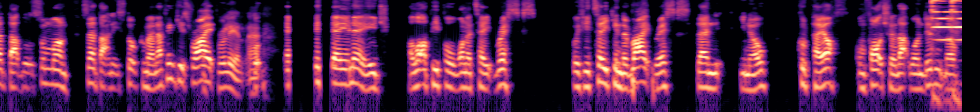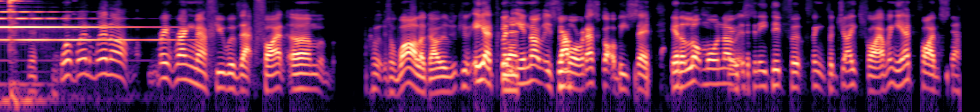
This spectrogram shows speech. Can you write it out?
said that, but someone said that and it stuck with me. And I think it's right. That's brilliant. But this day and age, a lot of people want to take risks. But if you're taking the right risks, then you know could pay off. Unfortunately, that one didn't though. Yeah. When when I rang Matthew with that fight, um, it was a while ago. He had plenty yeah. of notice yeah. tomorrow. That's got to be said. He had a lot more notice than he did for think for Jake's fight. I think he had five. Yeah.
